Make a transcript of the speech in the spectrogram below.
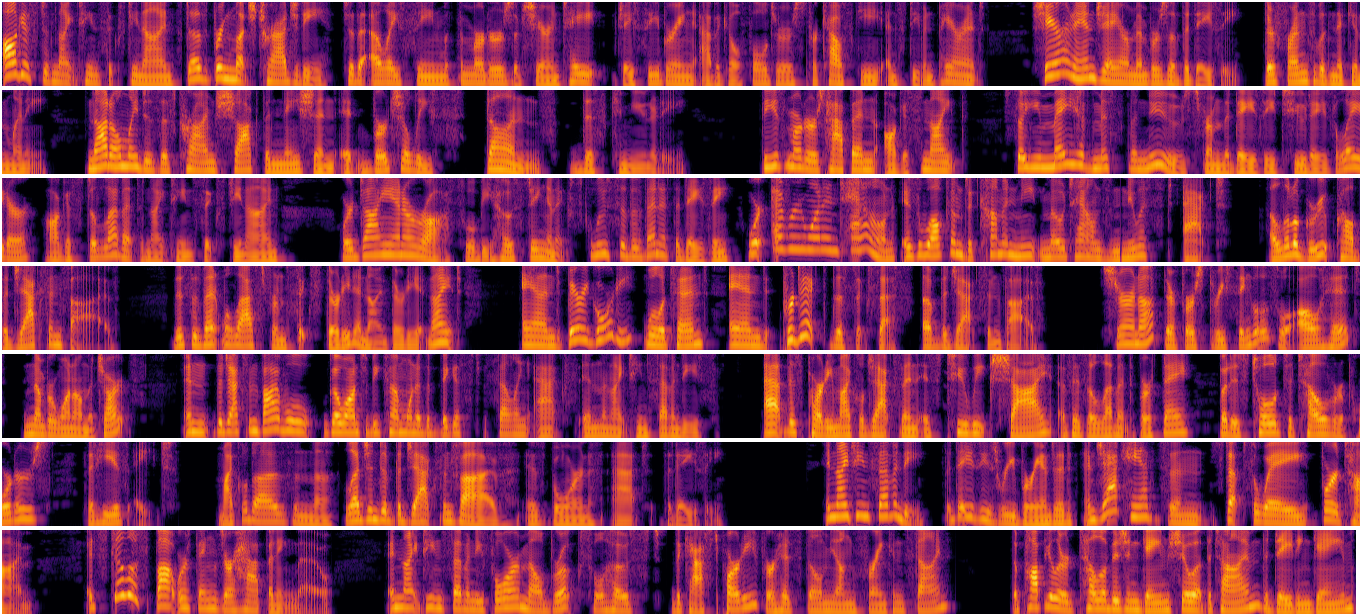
August of 1969 does bring much tragedy to the LA scene with the murders of Sharon Tate, Jay Sebring, Abigail Folgers, Frykowski, and Stephen Parent. Sharon and Jay are members of the Daisy. They're friends with Nick and Lenny. Not only does this crime shock the nation, it virtually stuns this community. These murders happen August 9th, so you may have missed the news from the Daisy two days later, August 11th, 1969, where Diana Ross will be hosting an exclusive event at the Daisy where everyone in town is welcome to come and meet Motown's newest act, a little group called the Jackson 5. This event will last from 6:30 to 9:30 at night, and Berry Gordy will attend and predict the success of the Jackson 5. Sure enough, their first three singles will all hit number one on the charts, and the Jackson 5 will go on to become one of the biggest selling acts in the 1970s. At this party, Michael Jackson is two weeks shy of his 11th birthday, but is told to tell reporters that he is eight. Michael does, and the legend of the Jackson 5 is born at the Daisy. In 1970, the Daisies rebranded, and Jack Hanson steps away for a time. It's still a spot where things are happening, though. In 1974, Mel Brooks will host the cast party for his film Young Frankenstein. The popular television game show at the time, The Dating Game,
